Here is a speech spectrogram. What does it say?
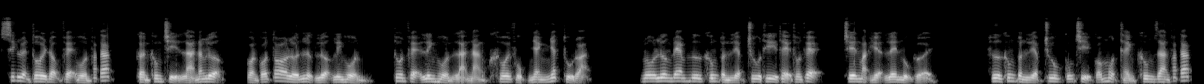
xích luyện thôi động vệ hồn phát tắc cần không chỉ là năng lượng còn có to lớn lực lượng linh hồn thôn vệ linh hồn là nàng khôi phục nhanh nhất thủ đoạn. Nô lương đem hư không tuần liệp chu thi thể thôn vệ trên mặt hiện lên nụ cười. Hư không tuần liệp chu cũng chỉ có một thành không gian pháp tắc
